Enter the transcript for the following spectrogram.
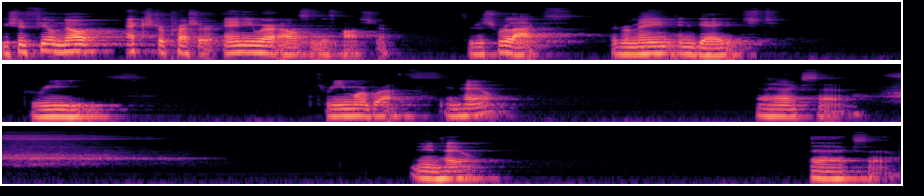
You should feel no extra pressure anywhere else in this posture. So just relax, but remain engaged. Breathe. Three more breaths. Inhale. Exhale. Inhale. Exhale.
